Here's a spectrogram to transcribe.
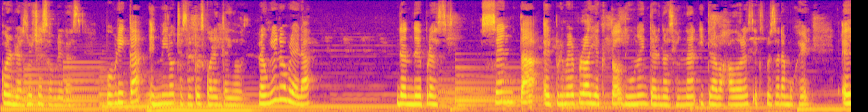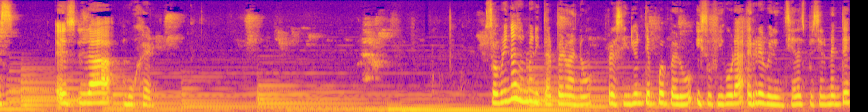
con las luchas obreras. Publica en 1842 La Unión Obrera, donde presenta el primer proyecto de una internacional y trabajadores expresa la mujer es, es la mujer. Sobrina de un militar peruano, residió un tiempo en Perú y su figura es reverenciada especialmente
